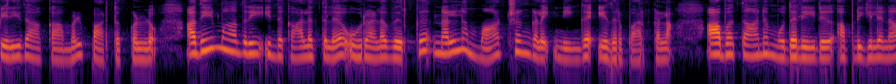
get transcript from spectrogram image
பெரிதாக்காமல் பார்த்துக்கொள்ளும் அதே மாதிரி இந்த காலத்தில் ஓரளவிற்கு நல்ல மாற்றங்களை நீங்கள் எதிர்பார்க்கலாம். ஆபத்தான முதலீடு அப்படி இல்லைன்னா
